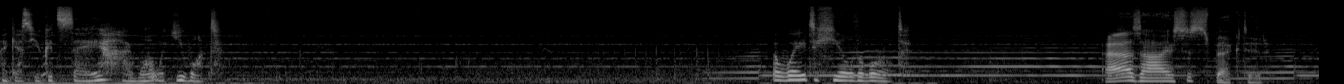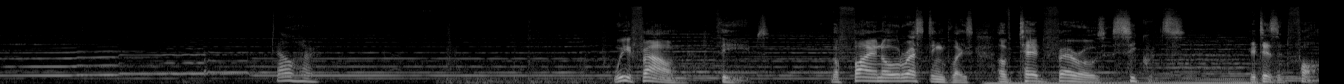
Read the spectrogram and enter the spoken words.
I guess you could say I want what you want. A way to heal the world. As I suspected. Tell her. We found Thebes, the final resting place of Ted Faro's secrets. It isn't far,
